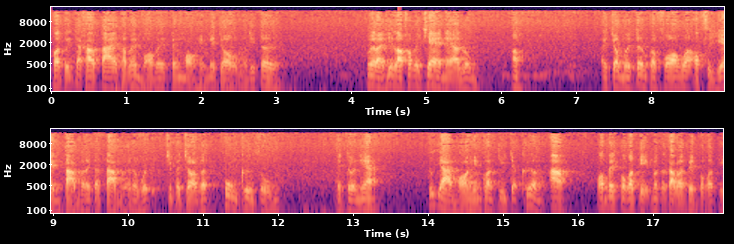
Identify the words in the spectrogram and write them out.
พอถึงจะข่าวตายทำให้หมอไปไปมองเห็นในจอมอนิเตอร์ เมื่อไหร่ที่เราเข้าไปแช่ในอารมณ์อ้าไอ้จอมอนิเตอร์ก็ฟ้องว่าออกซิเจนต่ำอะไรก็ต่ำแล้วชีพจรก็พุ่งขึ้นสูงไอ้ตัวเนี้ย ทุกอย่างหมอเห็นความจริงจากเครื่องอ้าว พอเป็นปกติมันก็กลับมาเป็นปกติ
